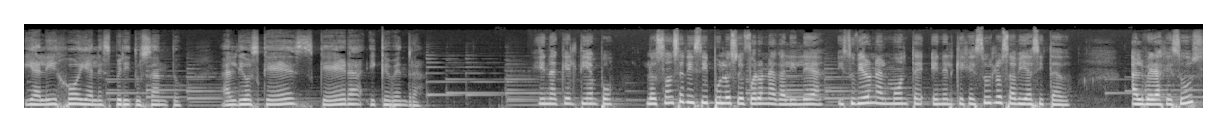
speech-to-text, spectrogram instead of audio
y al Hijo y al Espíritu Santo, al Dios que es, que era y que vendrá. En aquel tiempo, los once discípulos se fueron a Galilea y subieron al monte en el que Jesús los había citado. Al ver a Jesús,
